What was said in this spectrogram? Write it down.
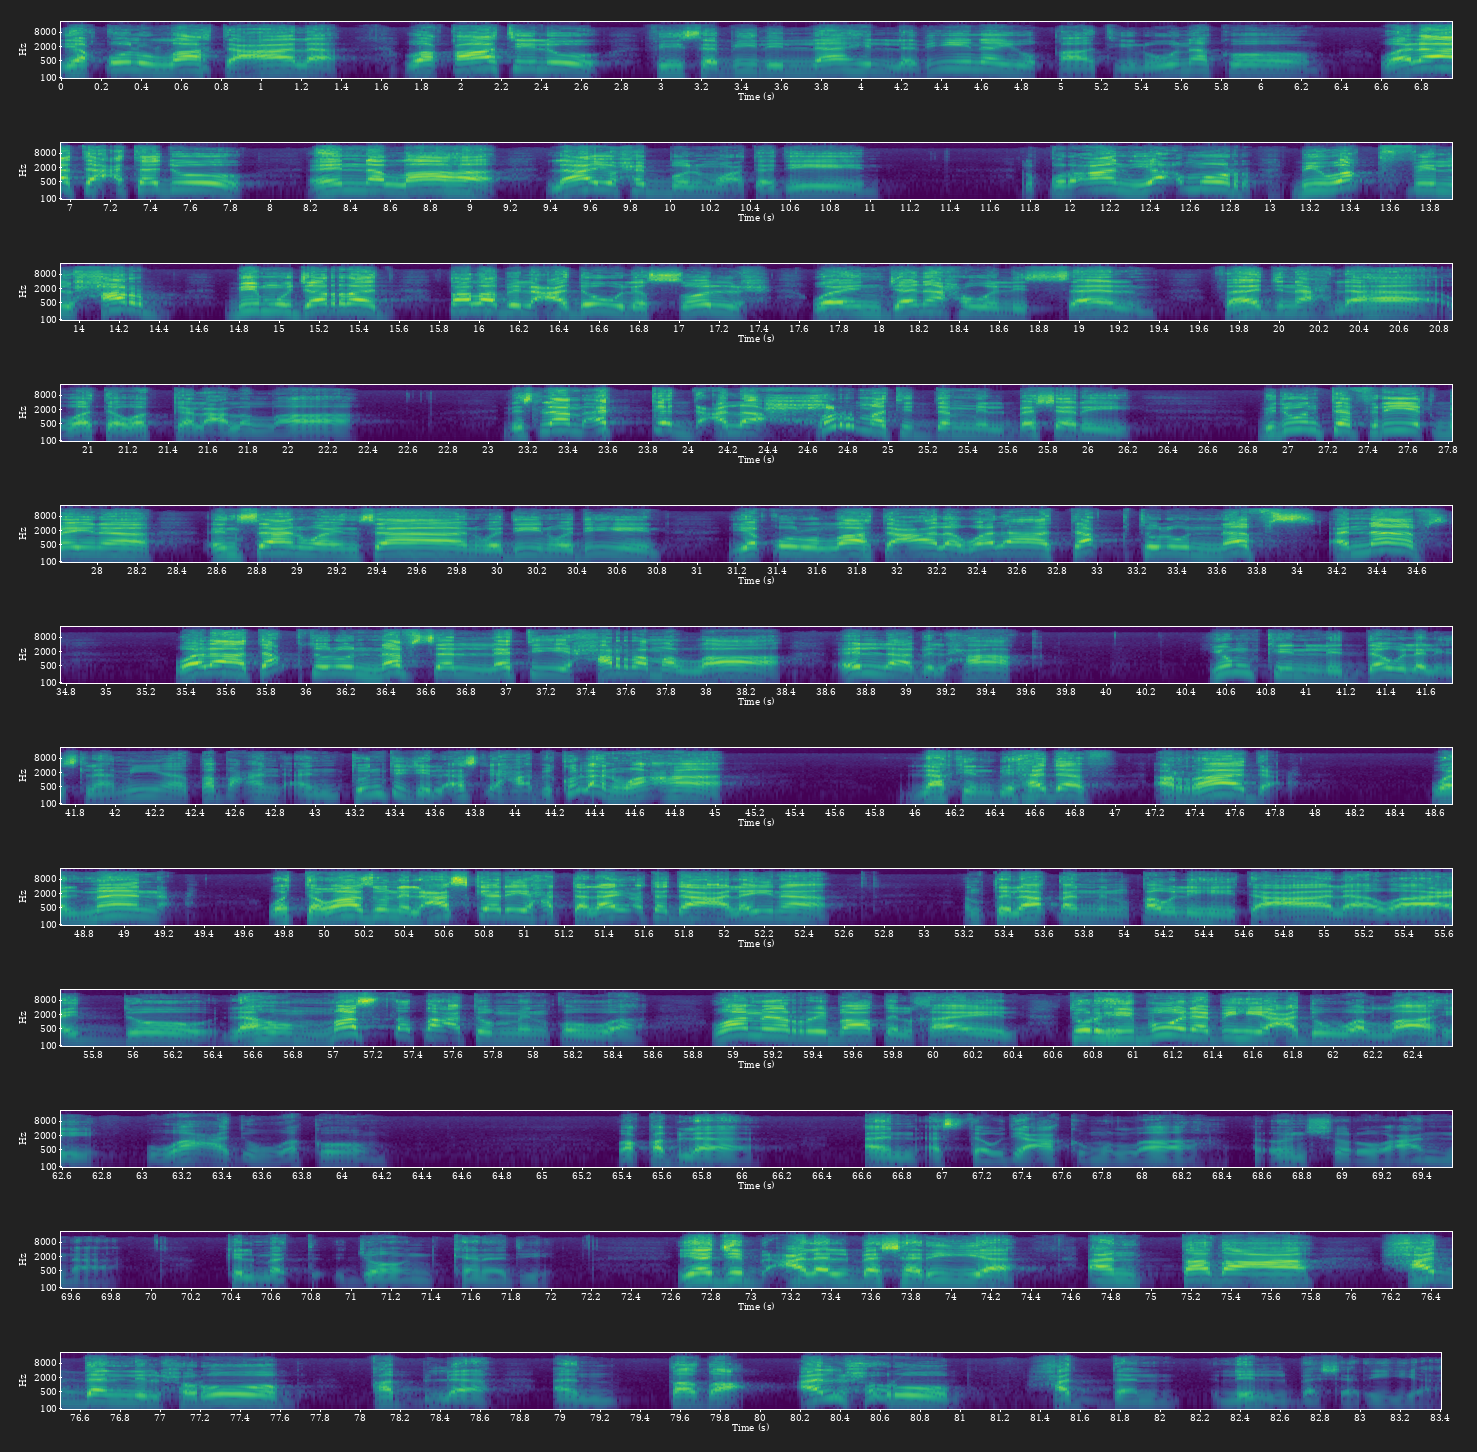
يقول الله تعالى وقاتلوا في سبيل الله الذين يقاتلونكم ولا تعتدوا إن الله لا يحب المعتدين. القرآن يأمر بوقف الحرب بمجرد طلب العدو للصلح وإن جنحوا للسلم. فأجنح لها وتوكل على الله. الإسلام أكد على حرمة الدم البشري بدون تفريق بين إنسان وإنسان ودين ودين. يقول الله تعالى ولا تقتلوا النفس النفس. ولا تقتلوا النفس التي حرم الله إلا بالحق. يمكن للدولة الإسلامية طبعا أن تنتج الأسلحة بكل أنواعها لكن بهدف الرادع والمنع والتوازن العسكري حتى لا يعتدى علينا. انطلاقا من قوله تعالى وأعدوا لهم ما استطعتم من قوة ومن رباط الخيل ترهبون به عدو الله وعدوكم وقبل أن أستودعكم الله انشروا عنا كلمة جون كندي يجب على البشرية أن تضع حدا للحروب قبل أن تضع الحروب حدا للبشرية.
